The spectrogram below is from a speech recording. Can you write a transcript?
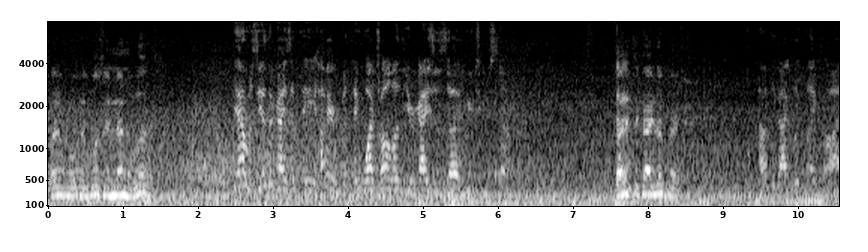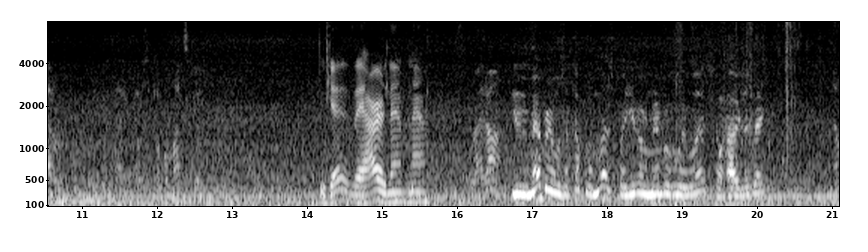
But it it wasn't none of us. Yeah, it was the other guys that they hired, but they watch all of your guys' uh, YouTube stuff. How did the guy look like? How'd the guy look like? Oh, I don't remember what he looked like. That was a couple months ago. Yeah, they hired them now. Right on. You remember it was a couple of months, but you don't remember who it was or how he looked like? No.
